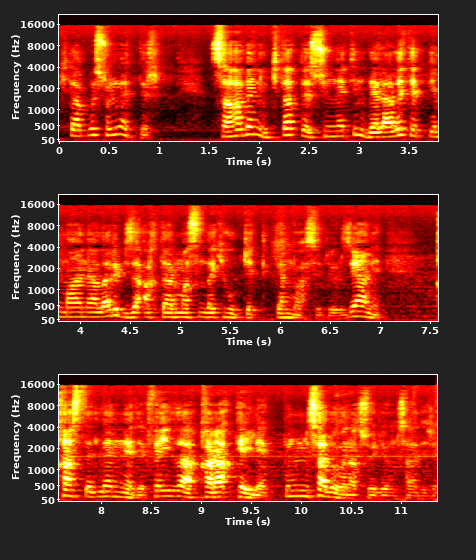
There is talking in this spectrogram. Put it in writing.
kitap ve sünnettir. Sahabenin kitap ve sünnetin delalet ettiği manaları bize aktarmasındaki hüccetlikten bahsediyoruz. Yani kastedilen nedir? Feyza karakteyle. Bunu misal olarak söylüyorum sadece.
